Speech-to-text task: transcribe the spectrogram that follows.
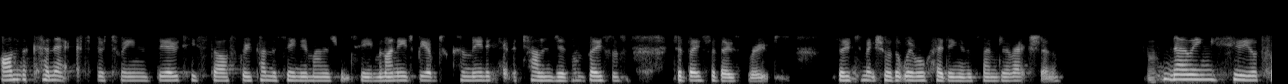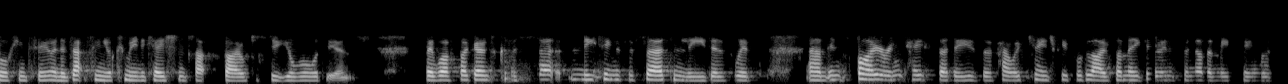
I'm the connect between the OT staff group and the senior management team, and I need to be able to communicate the challenges on both of, to both of those groups. So to make sure that we're all heading in the same direction. Knowing who you're talking to and adapting your communication style to suit your audience. So whilst I go into kind of meetings with certain leaders with um, inspiring case studies of how we've changed people's lives, I may go into another meeting with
